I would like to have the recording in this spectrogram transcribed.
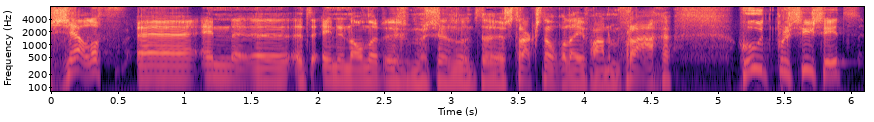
zelf. eh, en eh, het een en ander. Dus we zullen het eh, straks nog wel even aan hem vragen. Hoe het precies zit.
